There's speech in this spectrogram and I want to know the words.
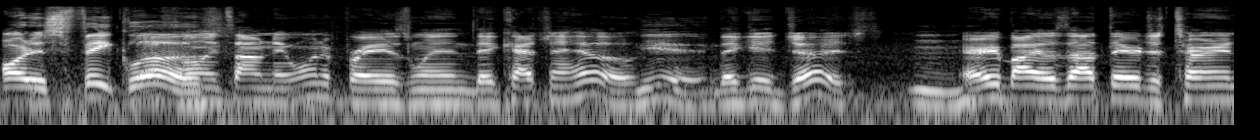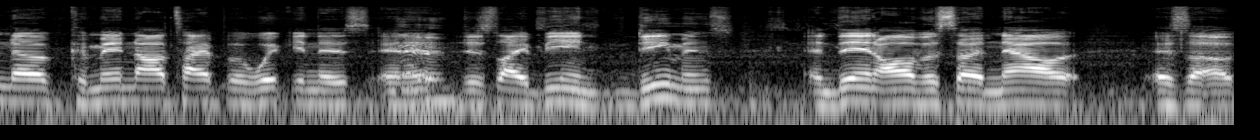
All this fake love. That's the only time they want to pray is when they catch catching hell. Yeah. They get judged. Mhm. Everybody was out there just turning up, committing all type of wickedness, and Yeah. it just like being demons. And then all of a sudden now it's our-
